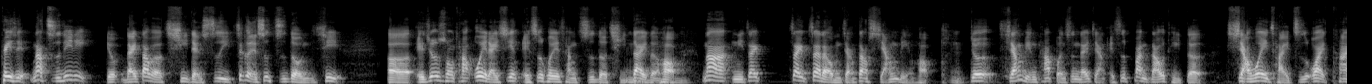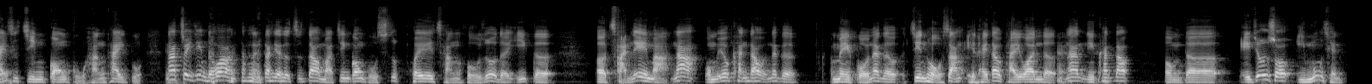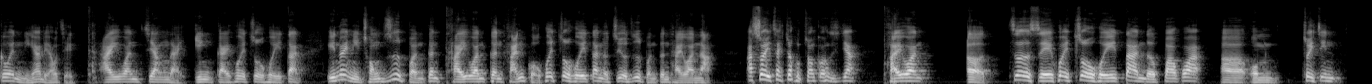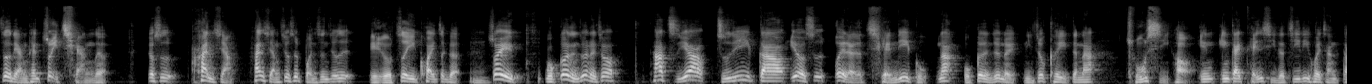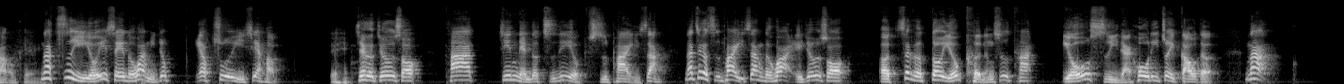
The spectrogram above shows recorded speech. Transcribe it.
配息那殖利率有来到了七点四亿，这个也是值得你去呃，也就是说它未来性也是非常值得期待的哈。那你再再再来，我们讲到祥敏哈，就祥敏它本身来讲也是半导体的。消费彩之外，它也是军工股、航太股。那最近的话，当然大家都知道嘛，军工股是非常火热的一个呃产业嘛。那我们又看到那个美国那个军火商也来到台湾了。那你看到我们的，也就是说，以目前各位你要了解，台湾将来应该会做飞弹，因为你从日本跟台湾跟韩国会做飞弹的只有日本跟台湾呐啊，所以在这种状况之下，台湾呃这些会做回弹的，包括呃我们最近这两天最强的。就是汉翔，汉翔就是本身就是也有这一块这个，所以我个人认为说，它只要殖利率高，又是未来的潜力股，那我个人认为你就可以跟它除息哈，应应该填息的几率非常高。OK，那至于有一些的话，你就要注意一下哈。对，这个就是说，它今年的殖利率有十趴以上，那这个十趴以上的话，也就是说，呃，这个都有可能是它有史以来获利最高的。那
